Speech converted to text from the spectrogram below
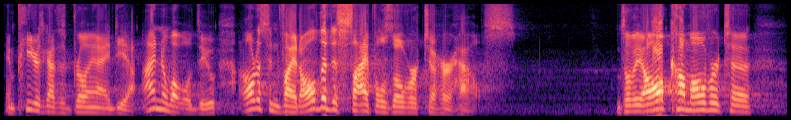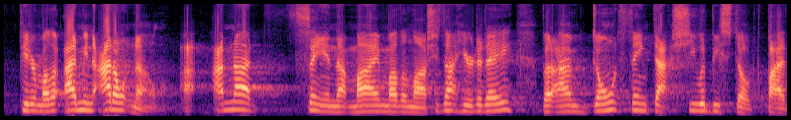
And Peter's got this brilliant idea. I know what we'll do. I'll just invite all the disciples over to her house. And so they all come over to Peter mother. I mean, I don't know. I, am not saying that my mother-in-law, she's not here today, but I don't think that she would be stoked by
